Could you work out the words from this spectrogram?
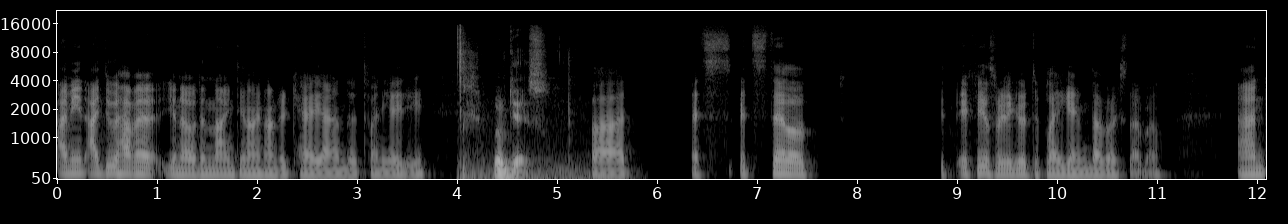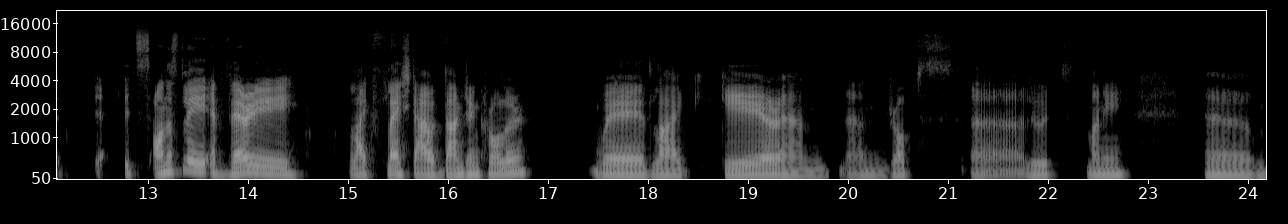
I mean, I do have a you know the 9900K and the 2080, Well, yes. but it's it's still it, it feels really good to play a game that works that well, and it's honestly a very like fleshed out dungeon crawler with like gear and and drops, uh, loot, money, um,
